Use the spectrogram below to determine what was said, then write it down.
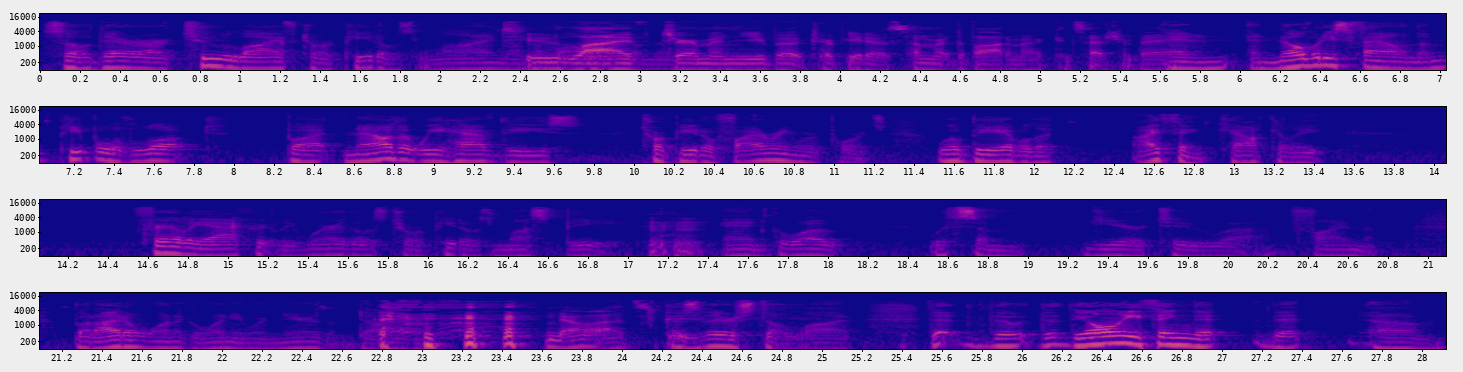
So there are two live torpedoes lying. Two on the live German U-boat torpedoes somewhere at the bottom of Conception Bay. and and nobody's found them. People have looked, but now that we have these torpedo firing reports, we'll be able to, I think, calculate fairly accurately where those torpedoes must be, and go out with some gear to uh, find them. But I don't want to go anywhere near them diving no, that's because they're still alive. The, the the the only thing that that um,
